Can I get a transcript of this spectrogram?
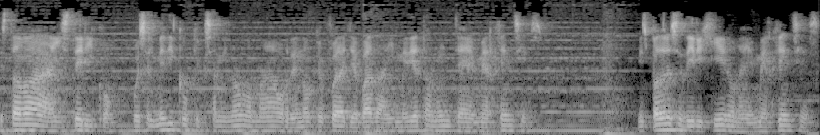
Estaba histérico, pues el médico que examinó a mamá ordenó que fuera llevada inmediatamente a emergencias. Mis padres se dirigieron a emergencias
